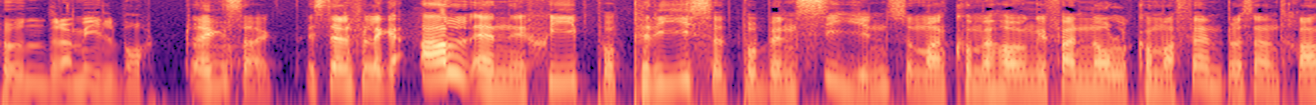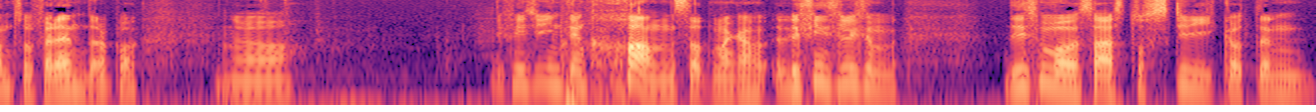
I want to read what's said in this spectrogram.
100 mil bort och, exakt. Istället för att lägga all energi på priset på bensin som man kommer ha ungefär 0,5% chans att förändra på. Ja. Det finns ju inte en chans att man kan, det finns liksom Det är som att så här, stå och skrika åt en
